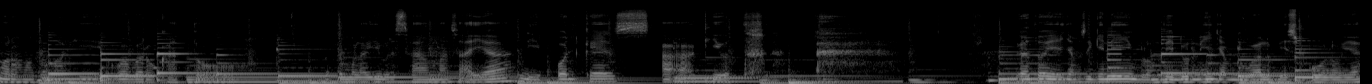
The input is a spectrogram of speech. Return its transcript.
warahmatullahi wabarakatuh. Bertemu lagi bersama saya di podcast AA Cute. Gak tau ya jam segini belum tidur nih jam 2 lebih 10 ya.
